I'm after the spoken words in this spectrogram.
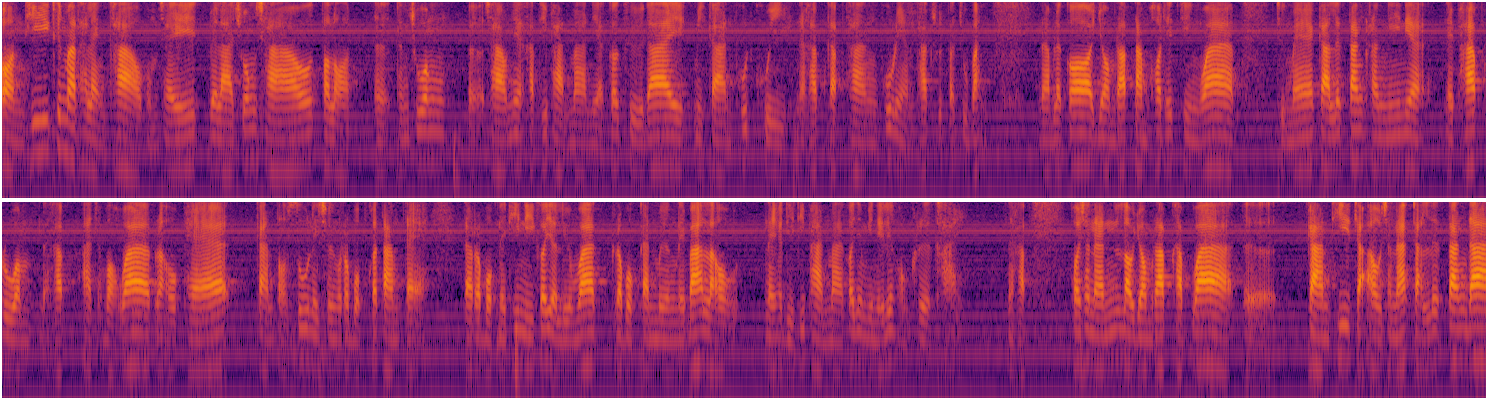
ก่อนที่ขึ้นมาแถลงข่าว ผมใช้เวลาช่วงเช้าตลอดออทั้งช่วงเช้าเนี่ยครับที่ผ่านมาเนี่ยก็คือได้มีการพูดคุยนะครับกับทางผู้บริหารพรรคชุดปัจจุบันนะครับแล้วก็ยอมรับตามข้อเท็จจริงว่า ถึงแม้การเลือกตั้งครั้งนี้เนี่ยในภาพรวมนะครับอาจจะบอกว่าเราแพ้การต่อสู้ในเชิงระบบก็ตามแต่ แต่ระบบในที่นี้ก็อย่าลืมว่าระบบการเมืองในบ้านเราในอดีตที่ผ่านมาก็ยังมีในเรื่องของเครือข่ายนะครับเพราะฉะนั้นเรายอมรับครับว่า การที่จะเอาชนะการเลือกตั้งได้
